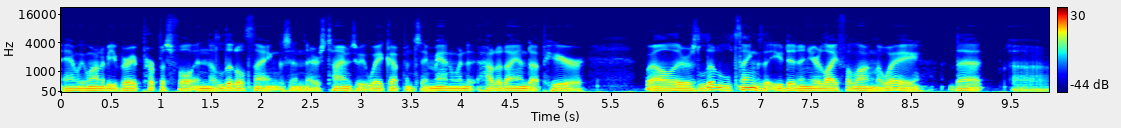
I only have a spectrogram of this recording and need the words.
and we want to be very purposeful in the little things. And there's times we wake up and say, "Man, when how did I end up here?" Well, there's little things that you did in your life along the way that uh,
